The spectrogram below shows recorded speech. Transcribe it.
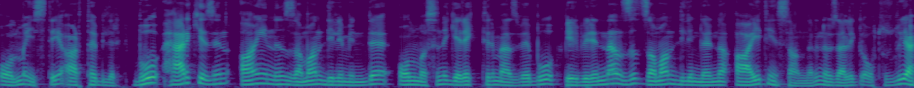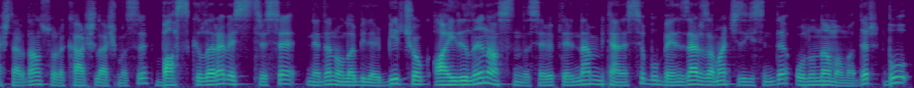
olma isteği artabilir. Bu herkesin aynı zaman diliminde olmasını gerektirmez ve bu birbirinden zıt zaman dilimlerine ait insanların özellikle 30'lu yaşlardan sonra karşılaşması baskılara ve strese neden olabilir. Birçok ayrılığın aslında sebeplerinden bir tanesi bu benzer zaman çizgisinde olunamamadır. Bu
